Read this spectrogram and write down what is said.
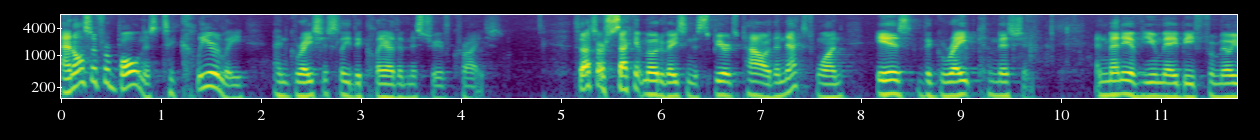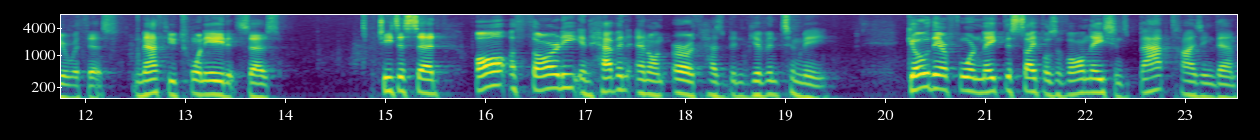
and also for boldness to clearly and graciously declare the mystery of Christ. So that's our second motivation, the Spirit's power. The next one is the Great Commission. And many of you may be familiar with this. In Matthew 28, it says, Jesus said, All authority in heaven and on earth has been given to me. Go therefore and make disciples of all nations, baptizing them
